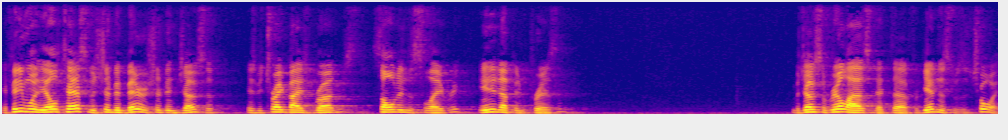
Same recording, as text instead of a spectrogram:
If anyone in the Old Testament should have been bitter, it should have been Joseph. He was betrayed by his brothers, sold into slavery, ended up in prison. But Joseph realized that uh, forgiveness was a choice.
